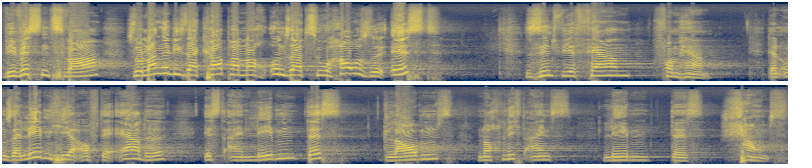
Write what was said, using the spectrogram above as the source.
Wir wissen zwar, solange dieser Körper noch unser Zuhause ist, sind wir fern vom Herrn. Denn unser Leben hier auf der Erde ist ein Leben des Glaubens, noch nicht ein Leben des Schauens.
